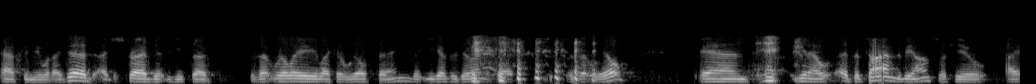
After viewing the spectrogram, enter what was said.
asking me what I did. I described it, and he said, is that really like a real thing that you guys are doing? Is that, is that real? And you know, at the time, to be honest with you, I,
